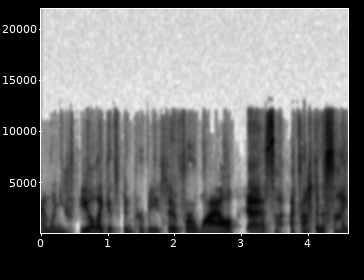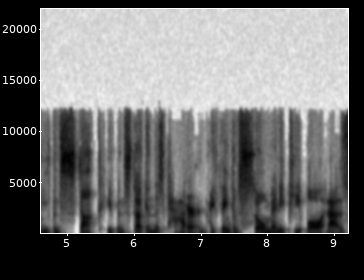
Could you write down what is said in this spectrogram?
and when you feel like it's been pervasive for a while, yes. that's, that's often a sign you've been stuck. You've been stuck in this pattern. I think of so many people as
